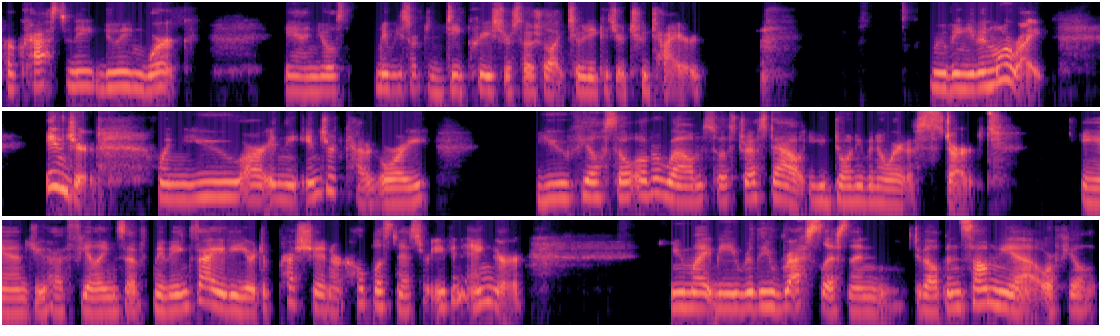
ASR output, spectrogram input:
procrastinate doing work, and you'll maybe start to decrease your social activity because you're too tired. Moving even more right, injured. When you are in the injured category, you feel so overwhelmed, so stressed out, you don't even know where to start and you have feelings of maybe anxiety or depression or hopelessness or even anger. You might be really restless and then develop insomnia or feel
